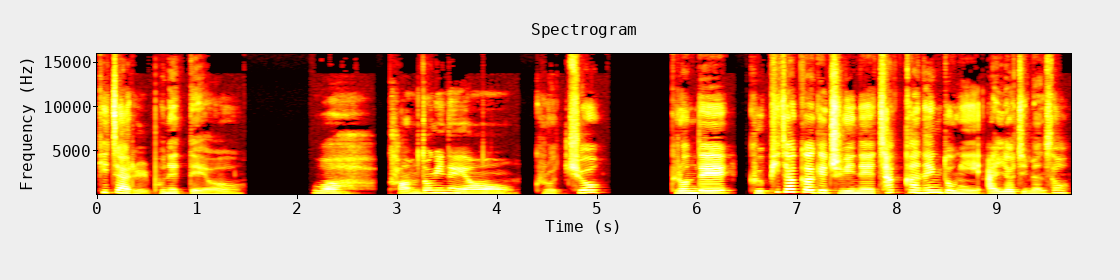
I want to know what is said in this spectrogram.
피자를 보냈대요. 와, 감동이네요. 그렇죠? 그런데 그 피자 가게 주인의 착한 행동이 알려지면서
